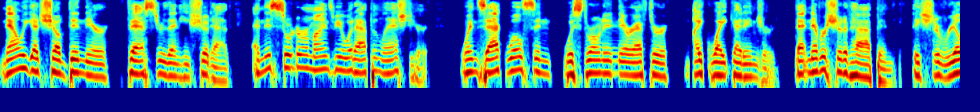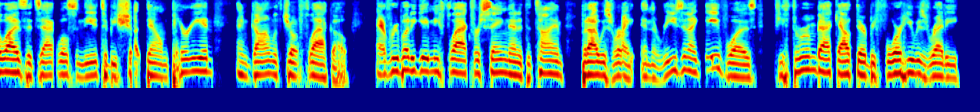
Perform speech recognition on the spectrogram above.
Now he got shoved in there faster than he should have. And this sort of reminds me of what happened last year. when Zach Wilson was thrown in there after Mike White got injured. That never should have happened. They should have realized that Zach Wilson needed to be shut down, period, and gone with Joe Flacco. Everybody gave me flack for saying that at the time, but I was right. And the reason I gave was if you threw him back out there before he was ready,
